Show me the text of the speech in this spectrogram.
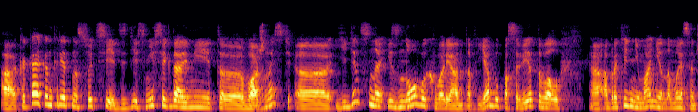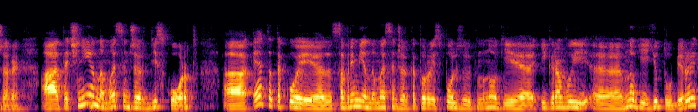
Какая конкретно соцсеть здесь не всегда имеет э, важность. Единственное, из новых вариантов я бы посоветовал обратить внимание на мессенджеры, а точнее на мессенджер Discord – а, это такой э, современный мессенджер, который используют многие игровые, э, многие ютуберы,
